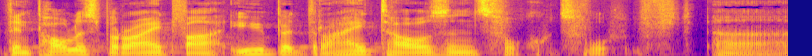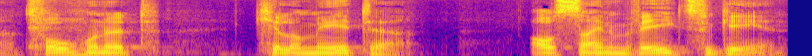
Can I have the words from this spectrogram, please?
wenn Paulus bereit war, über 3200 Kilometer aus seinem Weg zu gehen,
